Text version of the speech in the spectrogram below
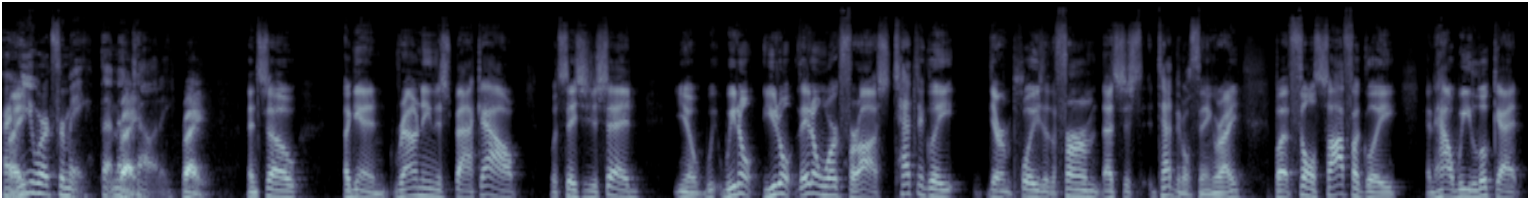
Right. right? You work for me. That mentality. Right. right. And so again, rounding this back out, what Stacey just said, you know, we, we don't you don't they don't work for us. Technically, they're employees of the firm. That's just a technical thing, right? But philosophically and how we look at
